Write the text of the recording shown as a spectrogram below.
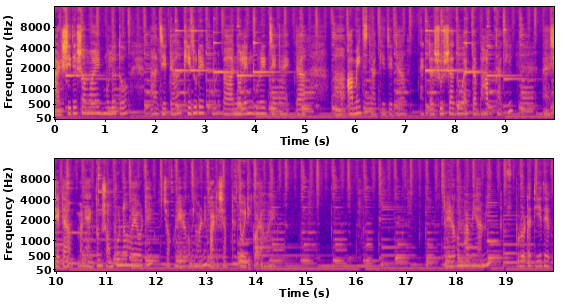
আর শীতের সময় মূলত যেটা খেজুরের গুড় বা নলেন গুড়ের যেটা একটা আমেজ থাকে, যেটা একটা সুস্বাদু একটা ভাব থাকে সেটা মানে একদম সম্পূর্ণ হয়ে ওঠে যখন এরকম ধরনের বাটি সাপটা তৈরি করা হয়। তো এরকমভাবে আমি পুরোটা দিয়ে দেব।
